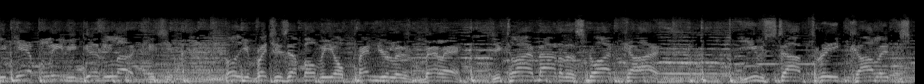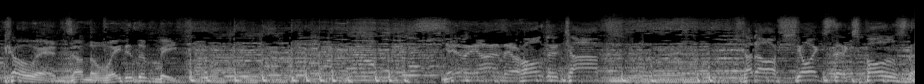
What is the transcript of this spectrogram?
You can't believe your good luck as you pull your britches up over your pendulous belly. You climb out of the squad car. You've stopped three college co-eds on the way to the beach. There they are in their halter tops, cut off shorts that expose the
